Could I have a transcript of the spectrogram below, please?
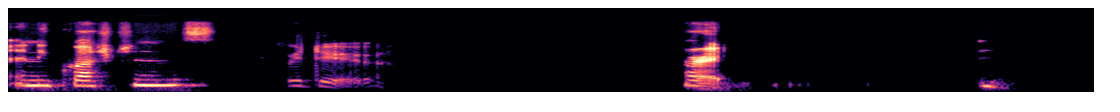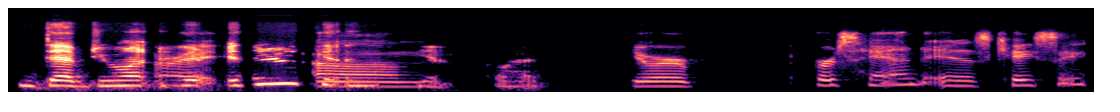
Any questions? We do. All right. Deb, do you want? All right. Is there, um, yeah, go ahead. Your first hand is Casey.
